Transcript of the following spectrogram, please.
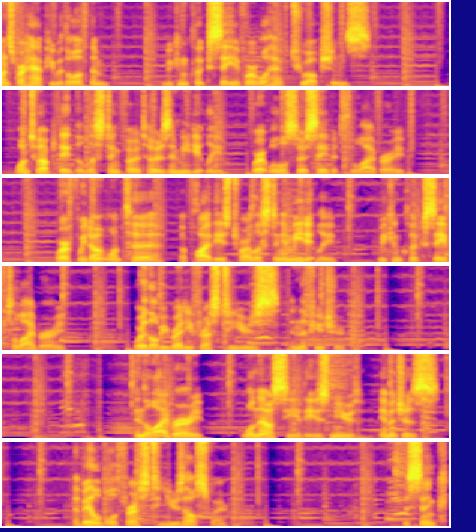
Once we're happy with all of them, we can click Save where we'll have two options. One to update the listing photos immediately, where it will also save it to the library, or if we don't want to apply these to our listing immediately, we can click Save to Library, where they'll be ready for us to use in the future. In the library, we'll now see these new images available for us to use elsewhere. The sync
